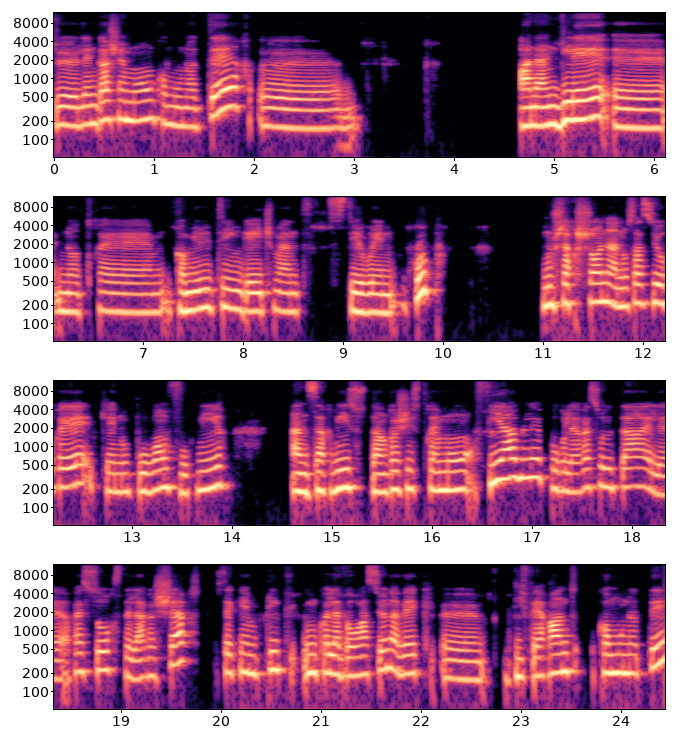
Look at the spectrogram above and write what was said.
de l'engagement communautaire, euh, en anglais, euh, notre euh, Community Engagement Steering Group. Nous cherchons à nous assurer que nous pouvons fournir un service d'enregistrement fiable pour les résultats et les ressources de la recherche, ce qui implique une collaboration avec différentes communautés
